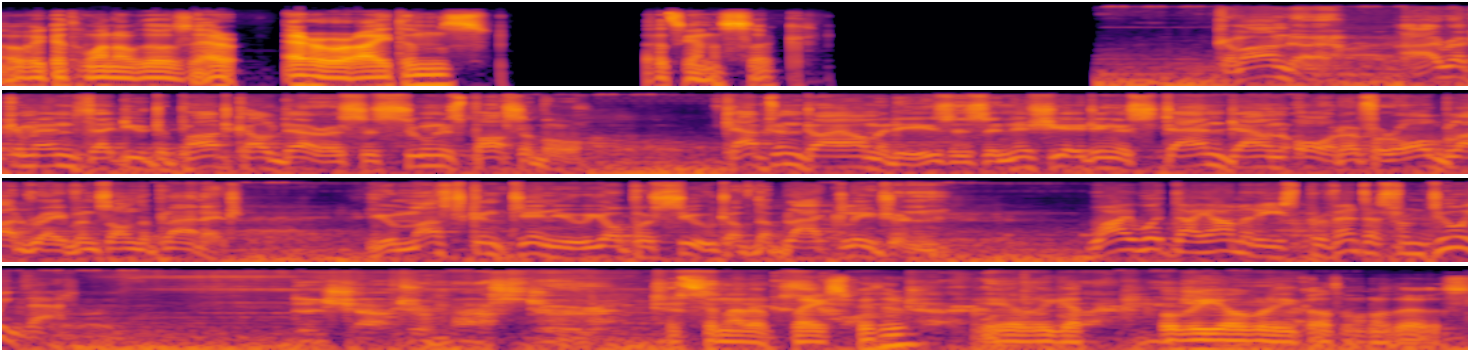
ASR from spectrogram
Oh, we got one of those er error items. That's gonna suck. Commander, I recommend that you depart Calderis as soon as possible. Captain Diomedes is initiating a stand-down order for all Blood Ravens on the planet. You must continue your pursuit of the Black Legion. Why would Diomedes prevent us from doing that? The chapter master. That's another place, Peter. Yeah, we got. Well, we already got one of those,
